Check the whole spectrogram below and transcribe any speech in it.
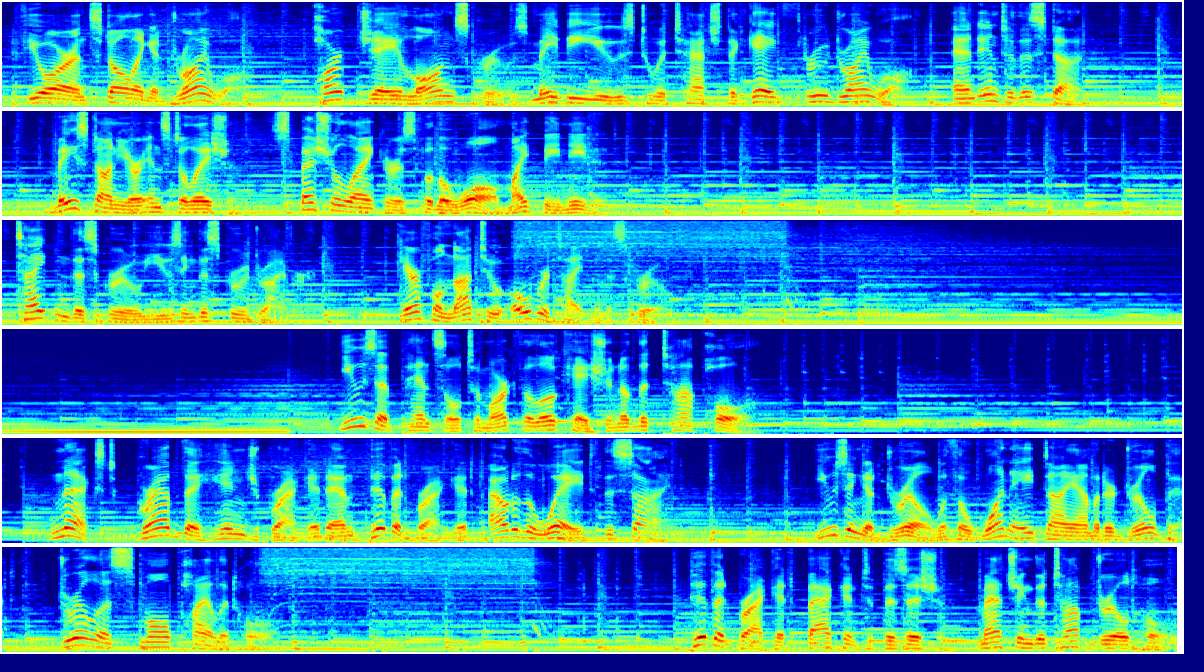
If you are installing a drywall, Part J long screws may be used to attach the gate through drywall and into the stud. Based on your installation, special anchors for the wall might be needed. Tighten the screw using the screwdriver. Careful not to over-tighten the screw. Use a pencil to mark the location of the top hole. Next, grab the hinge bracket and pivot bracket out of the way to the side. Using a drill with a 1 8 diameter drill bit, drill a small pilot hole. Pivot bracket back into position, matching the top drilled hole.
